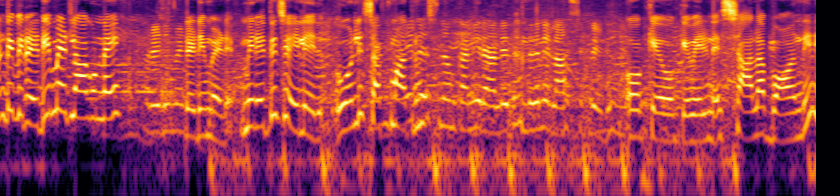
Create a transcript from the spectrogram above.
అంటే ఇవి రెడీమేడ్ లాగా ఉన్నాయి రెడీమేడ్ మీరైతే చేయలేదు. ఓన్లీ స్టఫ్ మాత్రం కానీ రాలేదు అందుకనే ఓకే ఓకే వెరీ నైస్. చాలా బాగుంది.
